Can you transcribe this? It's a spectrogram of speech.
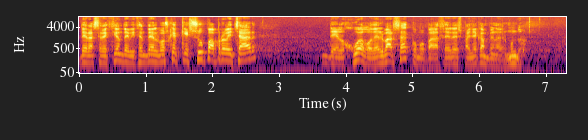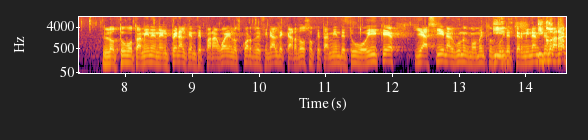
de la selección de Vicente del Bosque que supo aprovechar del juego del Barça como para hacer España campeona del mundo. Lo tuvo también en el penalti ante Paraguay en los cuartos de final de Cardoso, que también detuvo Iker, y así en algunos momentos y, muy determinantes. Y Portugal,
